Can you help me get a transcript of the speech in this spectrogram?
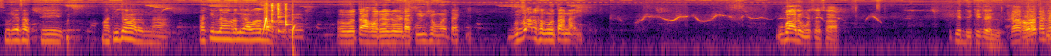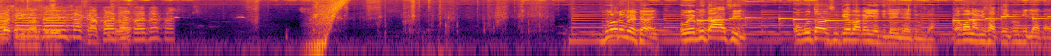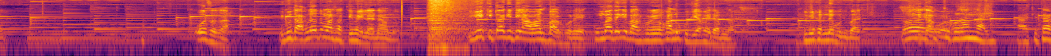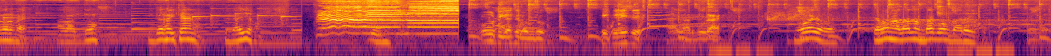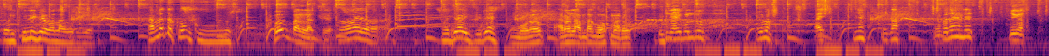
সুরে সাথী মাতিতে পারেন না। কাকিলাম খালি আওয়াজ আর করে। ও তা হরে রে বেটা কোন সময় তা কি? বুঝার ক্ষমতা নাই। উবার অবস্থা স্যার কে দেখি জানি দূর বেটাই ও এগুতা আসিল ওগুতা সুকে বাগাইয়া দিলাইলে তোমরা। তখন আমি সাথে গো গিলা খাই। ও চাচা এগুলো থাকলেও তোমার সাথী পাইলে না হলো ইগে কিতা কিতি আওয়াজ বার করে কুম্বা দেখি বার করে ওখানে খুঁজিয়া পাইলাম না। তুমি কেমনে বুঝবা কিছু কর? করার নাই আর কিতা করবে আবার দেও। এবার হইতে না যাই এখন। ও ঠিক আছে বন্ধু ঠিক নিছে আর বুড়ায় ওই ওই এখন হালা লম্বা গম বার হইছে ওই কিলিছে বলা করিয়া আমরা তো খুব খুশ খুব ভালো লাগছে। ওই ওই মজা হয়েছে রে। মরক আরও লম্বা গক মারো। যাই বন্ধু। ঠিক আছে।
